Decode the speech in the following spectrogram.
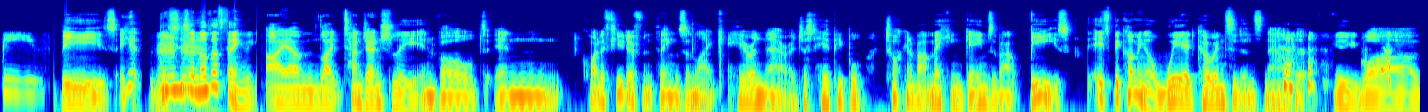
bees. bees yeah, this is Mhm. another thing i am like tangentially involved in quite a few different things and like here and there i just hear people talking about making games about bees it's becoming a weird coincidence now that you are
